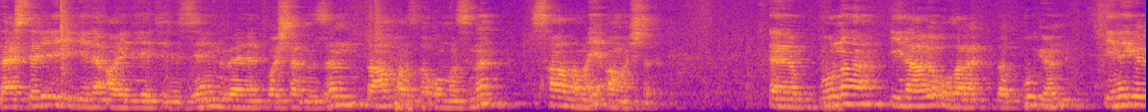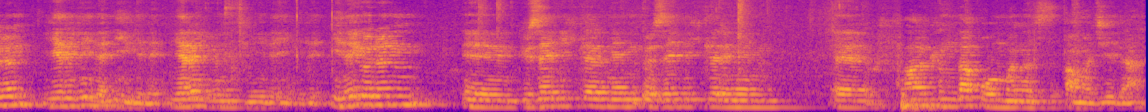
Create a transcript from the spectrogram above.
dersleriyle ilgili aidiyetinizin ve başarınızın daha fazla olmasını sağlamayı amaçladık. Ee, Buna ilave olarak da bugün İnegöl'ün yereliyle ilgili, yerel yönetimiyle ilgili, İnegöl'ün e, güzelliklerinin, özelliklerinin e, farkında olmanız amacıyla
